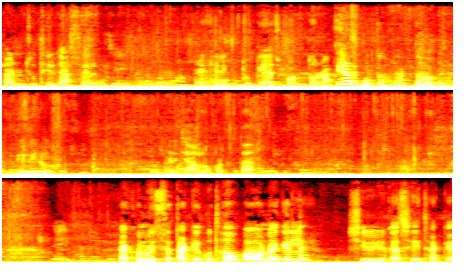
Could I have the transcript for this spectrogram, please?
কারণ জুথির গাছের। এখানে একটু পেঁয়াজ ভর্তা রাখছে। পেঁয়াজ ভর্তা থাকতে হবে এনে হোক আর যে আলু ভর্তা। এখন হচ্ছে তাকে কোথাও পাওয়া না গেলে সিঁড়ির কাছেই থাকে।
